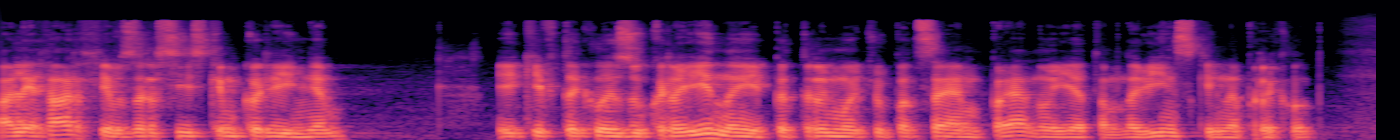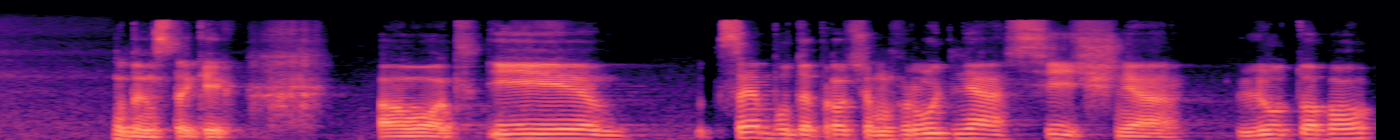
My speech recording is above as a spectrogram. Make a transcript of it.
олігархів з російським корінням, які втекли з України і підтримують УПЦ МП. Ну є там Новінський, наприклад, один з таких. А от і це буде протягом грудня, січня, лютого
